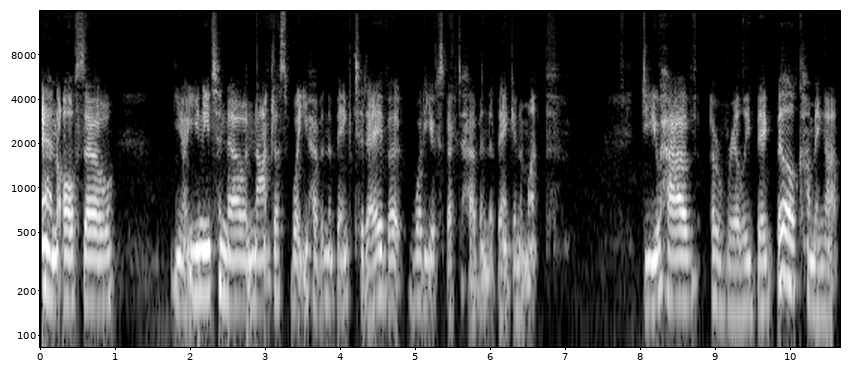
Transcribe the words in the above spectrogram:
And also, you know, you need to know not just what you have in the bank today, but what do you expect to have in the bank in a month? Do you have a really big bill coming up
